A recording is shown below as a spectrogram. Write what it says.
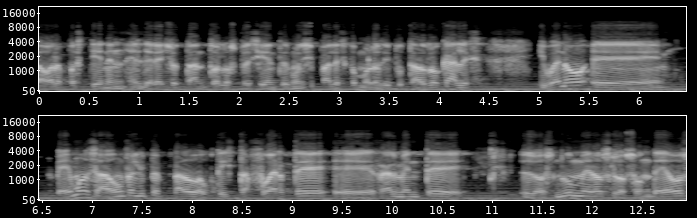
ahora pues tienen el derecho tanto los presidentes municipales como los diputados locales y bueno eh, vemos a un Felipe Prado Bautista fuerte, eh, realmente los números, los sondeos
